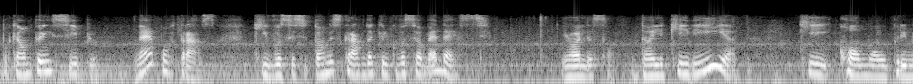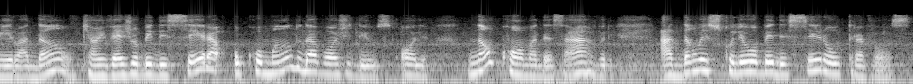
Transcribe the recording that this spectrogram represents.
porque é um princípio, né, por trás, que você se torna escravo daquilo que você obedece. E olha só, então ele queria que, como o primeiro Adão, que ao invés de obedecer ao comando da voz de Deus, olha, não coma dessa árvore, Adão escolheu obedecer outra voz.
